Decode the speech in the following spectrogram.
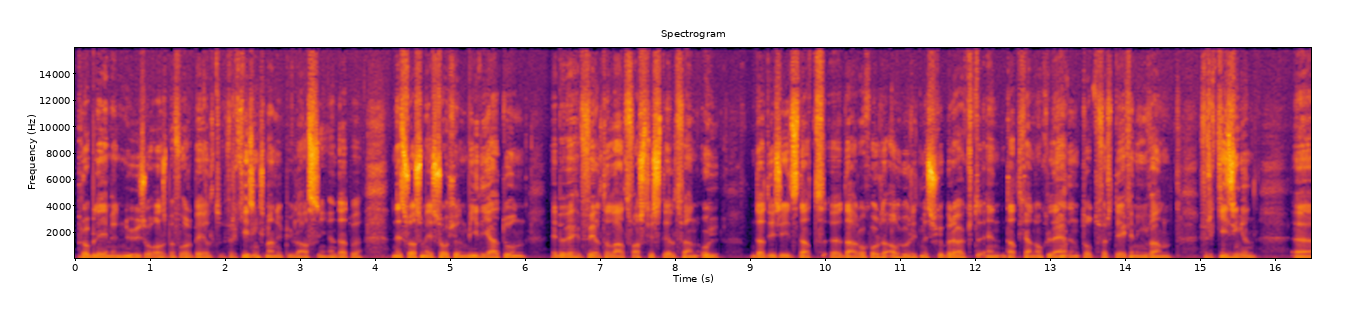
problemen nu, zoals bijvoorbeeld verkiezingsmanipulatie. Dat we, net zoals met social media, toen hebben we veel te laat vastgesteld van, oei, dat is iets dat uh, daar ook worden algoritmes gebruikt en dat gaat nog leiden ja. tot vertekening van verkiezingen. Uh,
